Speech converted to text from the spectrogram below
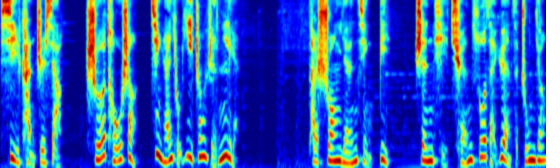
细看之下，蛇头上竟然有一张人脸。他双眼紧闭，身体蜷缩在院子中央。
